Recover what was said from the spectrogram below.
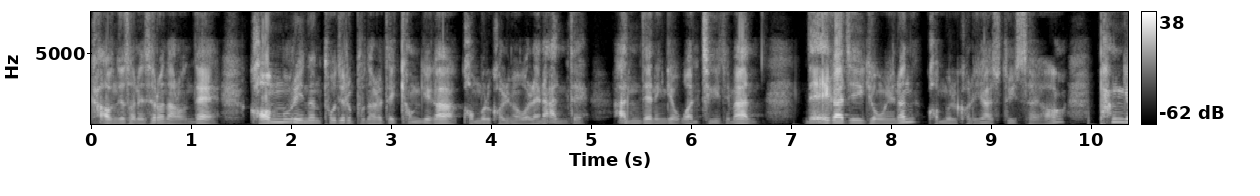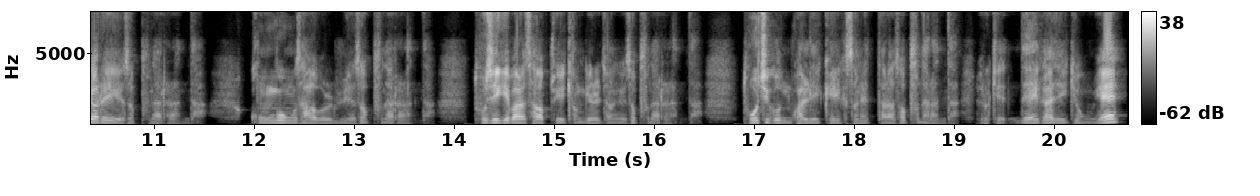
가운데 선이 새로 나오는데 건물이 있는 토지를 분할할 때 경계가 건물을 걸리면 원래는 안 돼. 안 되는 게 원칙이지만 네 가지 경우에는 건물을 걸리게 할 수도 있어요. 판결에 의해서 분할을 한다. 공공사업을 위해서 분할을 한다. 도시개발 사업 중에 경계를 정해서 분할을 한다. 도시군 관리 계획선에 따라서 분할한다. 이렇게 네 가지 경우에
